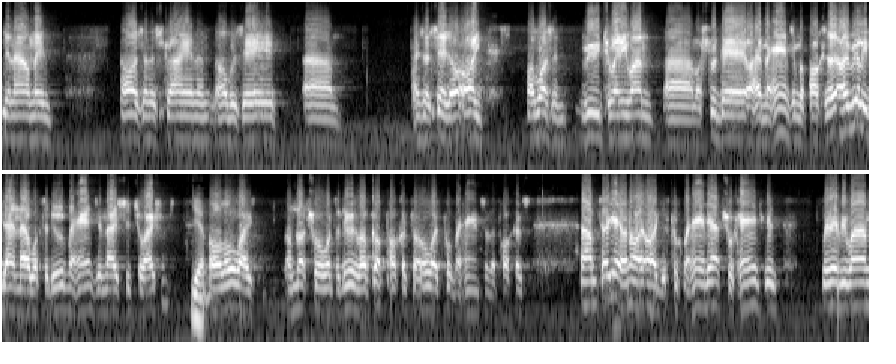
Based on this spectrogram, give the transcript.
You know, I mean, I was an Australian and I was there. Um, as I said, I I wasn't rude to anyone. Um, I stood there. I had my hands in my pockets. I, I really don't know what to do with my hands in those situations. Yeah, I'll always. I'm not sure what to do. If I've got pockets, I always put my hands in the pockets. Um, so yeah, and I, I just took my hand out, shook hands with with everyone.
